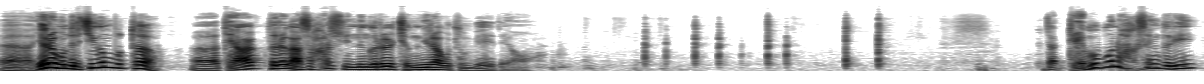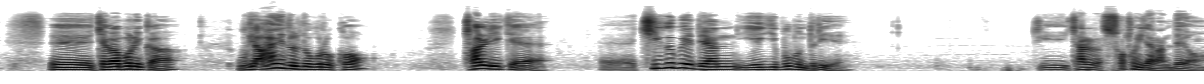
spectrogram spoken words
어, 여러분들이 지금부터 어, 대학 들어가서 할 수 있는 거를 정리를 하고 준비해야 돼요. 자, 대부분 학생들이 에, 제가 보니까 우리 아이들도 그렇고 잘 이렇게 에, 직업에 대한 얘기 부분들이 이, 잘 소통이 잘 안 돼요.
